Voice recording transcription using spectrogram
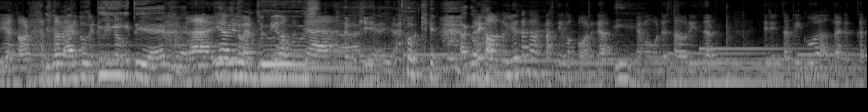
gitu Iya, ya kalau Natal minum air putih minum-minum. gitu ya minum air Nah, putih iya, minum air putih jus. maksudnya. Ah, Gitu. iya iya oke aku Tapi kalau New Year kan pasti sama keluarga. Iya. Emang udah selalu reserve. Jadi tapi gue nggak deket.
